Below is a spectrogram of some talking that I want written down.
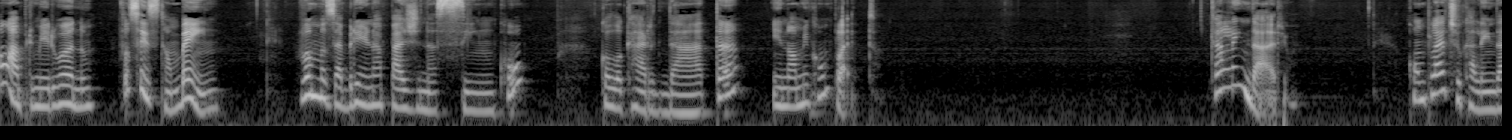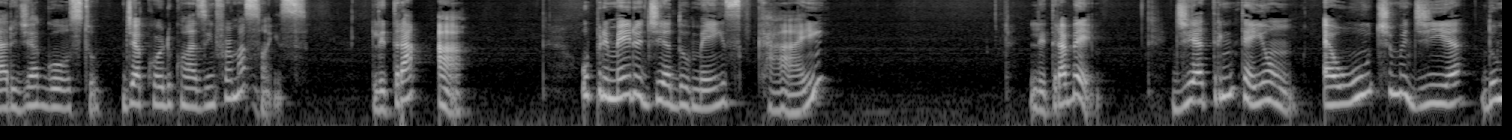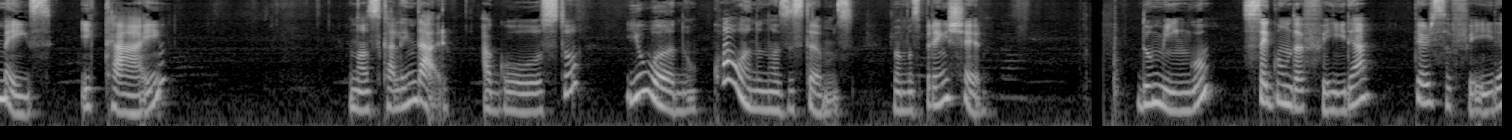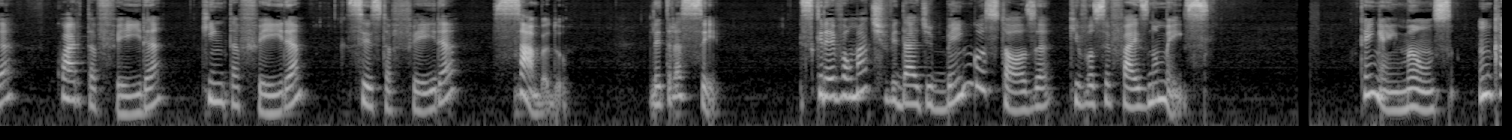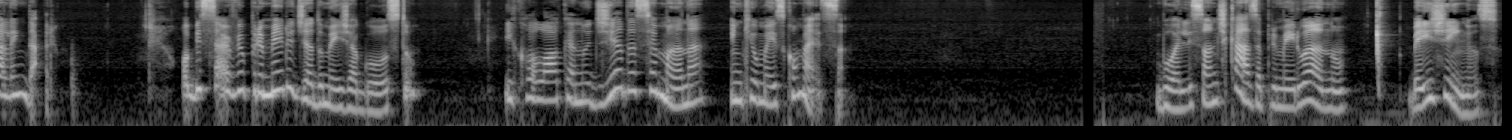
Olá, primeiro ano! Vocês estão bem? Vamos abrir na página 5, colocar data e nome completo. Calendário. Complete o calendário de agosto de acordo com as informações. Letra A. O primeiro dia do mês cai. Letra B. Dia 31 é o último dia do mês e cai o nosso calendário, agosto e o ano. Qual ano nós estamos? Vamos preencher. Domingo, segunda-feira, terça-feira, quarta-feira, quinta-feira, sexta-feira, sábado. Letra C. Escreva uma atividade bem gostosa que você faz no mês. Tenha em mãos um calendário. Observe o primeiro dia do mês de agosto e coloca no dia da semana em que o mês começa. Boa lição de casa, primeiro ano. Beijinhos!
